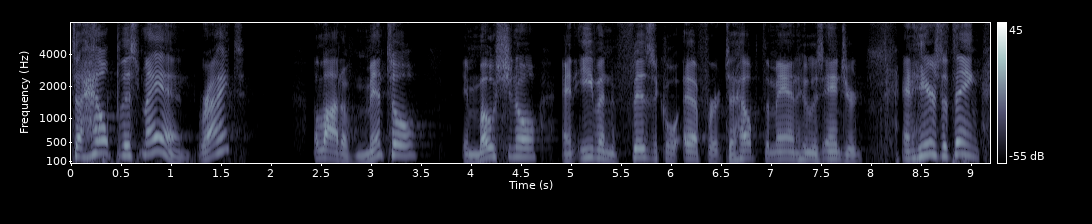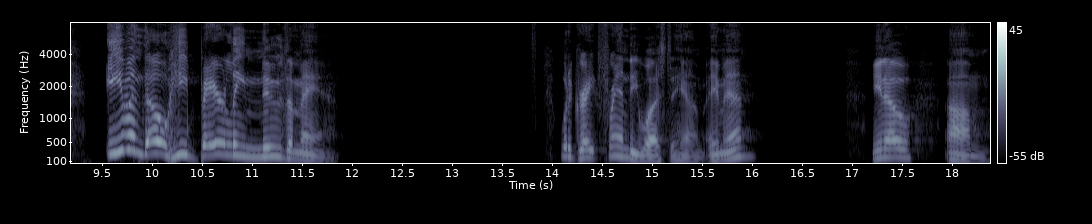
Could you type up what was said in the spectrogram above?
to help this man, right? A lot of mental, emotional, and even physical effort to help the man who was injured. And here's the thing even though he barely knew the man. What a great friend he was to him. Amen? You know, um,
